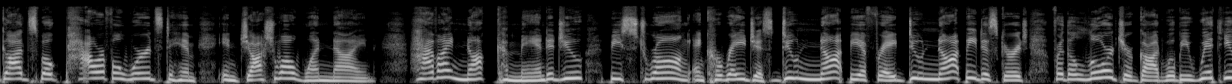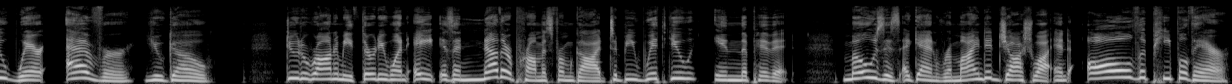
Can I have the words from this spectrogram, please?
God spoke powerful words to him in Joshua 1 9. Have I not commanded you? Be strong and courageous. Do not be afraid. Do not be discouraged, for the Lord your God will be with you wherever you go. Deuteronomy 31 8 is another promise from God to be with you in the pivot. Moses again reminded Joshua and all the people there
